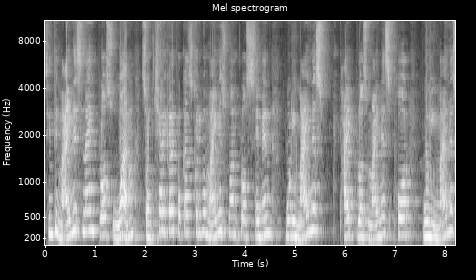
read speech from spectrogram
সেমতি মাইনাস নাইন প্লস ওয়ান সংখ্যা রেখার প্রকাশ করব মাইনাস ওয়ান প্লস সেভেন পুঁ মাইনাস 5 plus minus 4 पुणी minus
